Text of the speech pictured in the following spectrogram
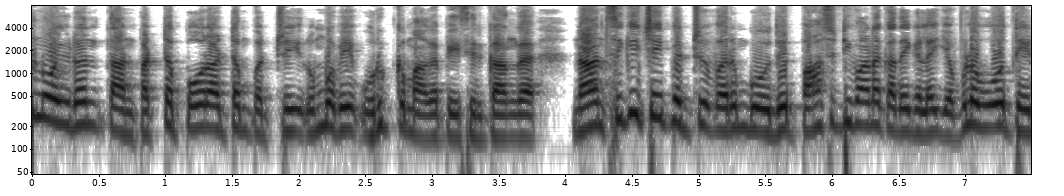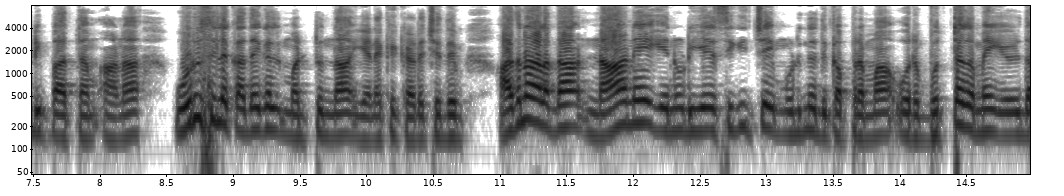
புற்றுநோயுடன் தான் பட்ட போராட்டம் பற்றி ரொம்பவே உருக்கமாக பேசியிருக்காங்க. நான் சிகிச்சை பெற்று வரும்போது பாசிட்டிவான கதைகளை எவ்வளவோ தேடி பார்த்தேன். ஆனால் ஒரு சில கதைகள் மட்டும்தான் எனக்கு கிடைச்சது. அதனால தான் நானே என்னுடைய சிகிச்சை முடிந்ததுக்கு அப்புறமா ஒரு புத்தகமே எழுத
